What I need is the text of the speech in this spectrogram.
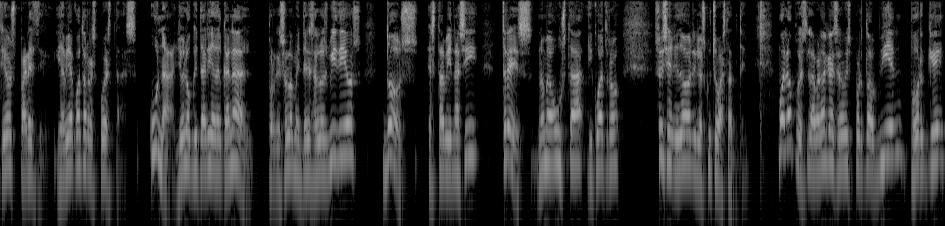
¿Qué os parece? Y había cuatro respuestas. Una, yo lo quitaría del canal porque solo me interesan los vídeos. Dos, está bien así. Tres, no me gusta. Y cuatro, soy seguidor y lo escucho bastante. Bueno, pues la verdad que se lo habéis portado bien porque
